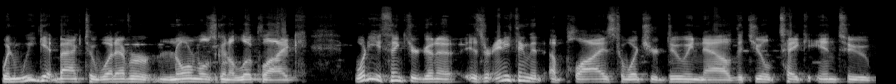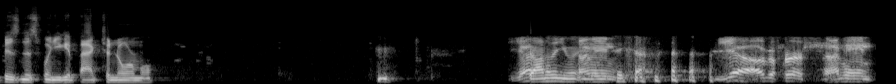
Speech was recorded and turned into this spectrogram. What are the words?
When we get back to whatever normal is going to look like what do you think you're going to is there anything that applies to what you're doing now that you'll take into business when you get back to normal Yeah, Jonathan, you, I mean, yeah, I'll go first. I mean,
